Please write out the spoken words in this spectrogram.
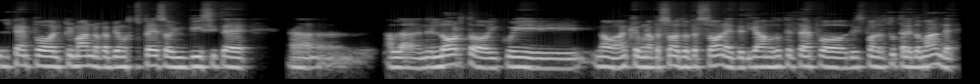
il tempo, il primo anno che abbiamo speso in visite alla, nell'orto in cui no, anche una persona o due persone dedicavamo tutto il tempo di rispondere a tutte le domande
